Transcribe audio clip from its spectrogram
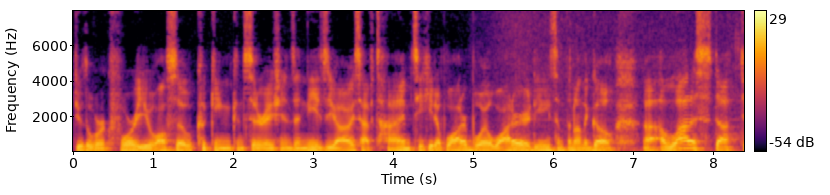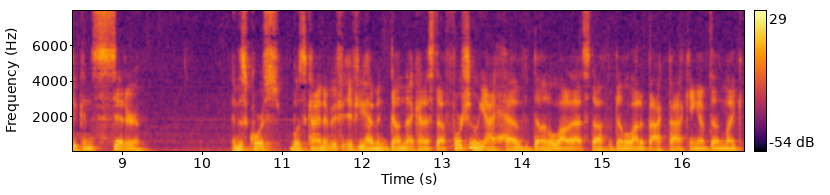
do the work for you. Also, cooking considerations and needs. Do you always have time to heat up water, boil water, or do you need something on the go? Uh, a lot of stuff to consider. And this course was kind of, if, if you haven't done that kind of stuff, fortunately, I have done a lot of that stuff. I've done a lot of backpacking. I've done like,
